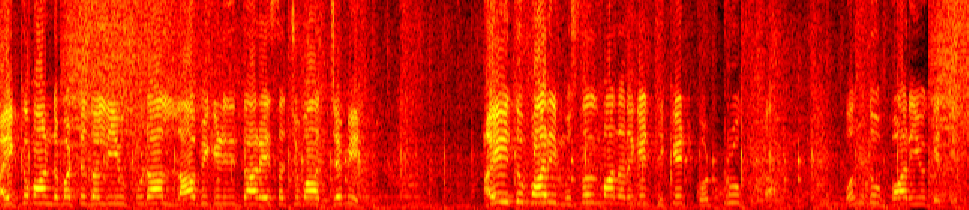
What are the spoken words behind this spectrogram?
ಹೈಕಮಾಂಡ್ ಮಟ್ಟದಲ್ಲಿಯೂ ಕೂಡ ಲಾಬಿಗಿಳಿದಿದ್ದಾರೆ ಸಚಿವ ಜಮೀರ್. ಐದು ಬಾರಿ ಮುಸಲ್ಮಾನರಿಗೆ ಟಿಕೆಟ್ ಕೊಟ್ಟರೂ ಕೂಡ ಒಂದು ಬಾರಿಯೂ ಗೆದ್ದಿಲ್ಲ.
